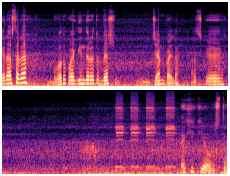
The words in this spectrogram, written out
এই রাস্তাটা গত কয়েকদিন ধরে তো বেশ জ্যাম পাইলাম। আজকে দেখি কি অবস্থা।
